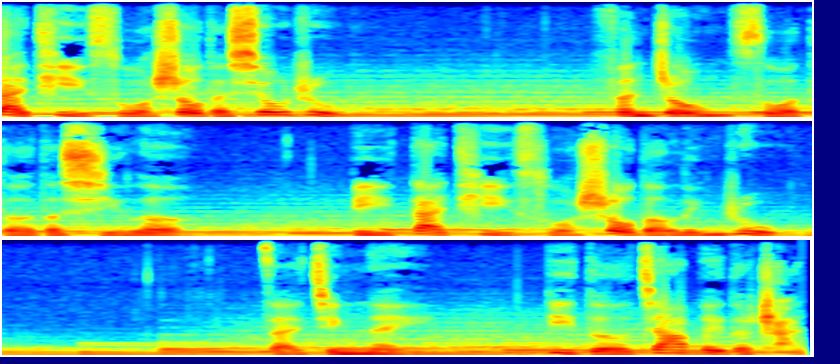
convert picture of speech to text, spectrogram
代替所受的羞辱，份中所得的喜乐，必代替所受的凌辱。在境内，必得加倍的产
